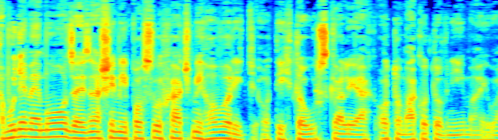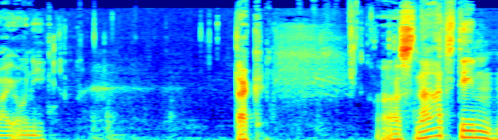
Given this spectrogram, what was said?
a budeme môcť aj s našimi poslucháčmi hovoriť o týchto úskaliach, o tom, ako to vnímajú aj oni. Tak snáď tým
